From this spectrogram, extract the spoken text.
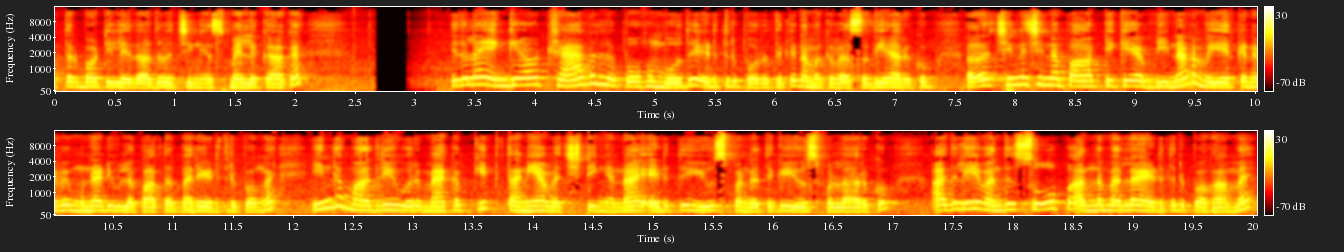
அத்தர் பாட்டில் ஏதாவது வச்சிங்க ஸ்மெல்லுக்காக இதெல்லாம் எங்கேயாவது ட்ராவலில் போகும்போது எடுத்துகிட்டு போகிறதுக்கு நமக்கு வசதியாக இருக்கும். அதாவது சின்ன சின்ன பார்ட்டிக்கே அப்படின்னா நம்ம ஏற்கனவே முன்னாடி உள்ள பார்த்த மாதிரி எடுத்துகிட்டு போங்க. இந்த மாதிரி ஒரு மேக்கப் கிட் தனியாக வச்சிட்டிங்கன்னா எடுத்து யூஸ் பண்ணுறதுக்கு யூஸ்ஃபுல்லாக இருக்கும். அதுலேயே வந்து சோப்பு அந்த மாதிரிலாம் எடுத்துகிட்டு போகாமல்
